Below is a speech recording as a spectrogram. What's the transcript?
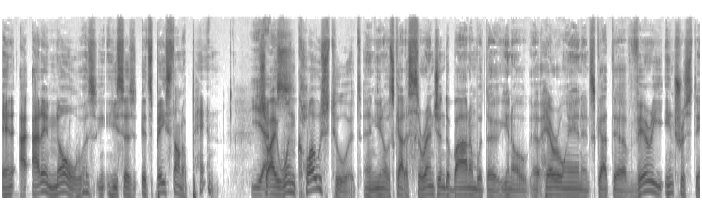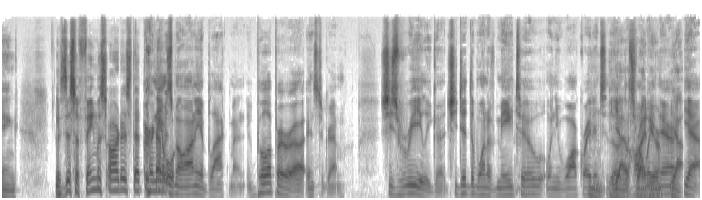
And I, I didn't know was he says it's based on a pen. So I went close to it, and you know, it's got a syringe in the bottom with the you know uh, heroin, and it's got the very interesting. Is this a famous artist that Her name is Melania Blackman. You pull up her uh, Instagram. She's really good. She did the one of me too. When you walk right into the, Mm. Yeah, the it's right hallway here. there, Yeah. yeah,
